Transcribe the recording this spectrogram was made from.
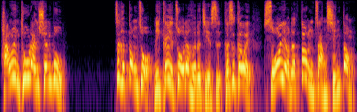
航运突然宣布这个动作，你可以做任何的解释。可是各位，所有的动涨行动，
